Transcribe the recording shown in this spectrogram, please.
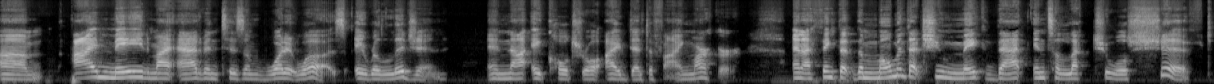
um, I made my Adventism what it was a religion and not a cultural identifying marker. And I think that the moment that you make that intellectual shift,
